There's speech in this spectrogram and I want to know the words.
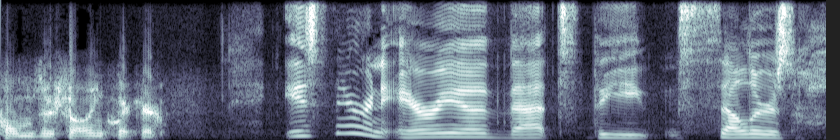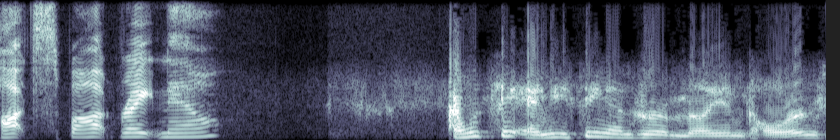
homes are selling quicker. Is there an area that's the seller's hotspot right now? I would say anything under a million dollars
